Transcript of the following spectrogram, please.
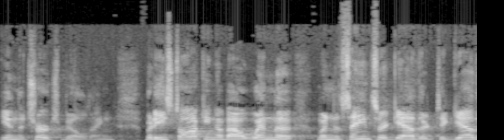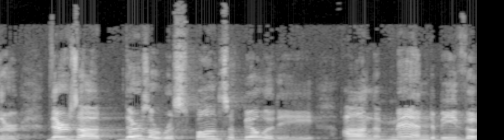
in the church building, but he's talking about when the when the saints are gathered together, there's a there's a responsibility on the men to be the,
